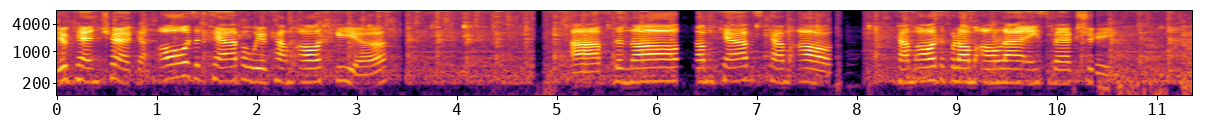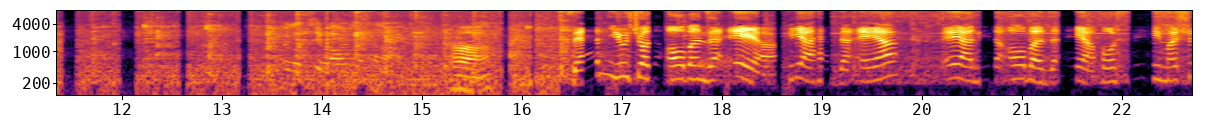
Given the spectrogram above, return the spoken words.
You can check all the cap will come out here. After now, some cabs come out, come out from online inspection. Uh. Then you should open the air. Here I have the air. Air need to open the air for speaking machine.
